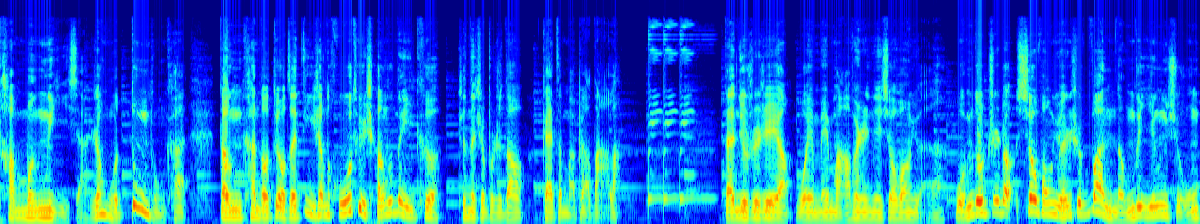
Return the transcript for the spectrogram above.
他懵了一下，让我动动看。当看到掉在地上的火腿肠的那一刻，真的是不知道该怎么表达了。但就是这样，我也没麻烦人家消防员啊。我们都知道，消防员是万能的英雄，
